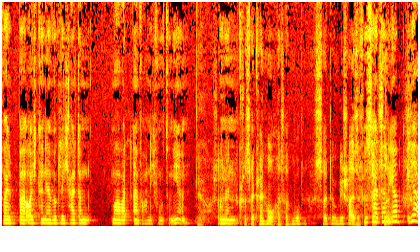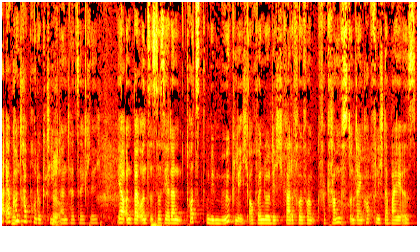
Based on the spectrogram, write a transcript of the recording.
Weil bei euch kann ja wirklich halt dann mal was einfach nicht funktionieren. Ja, und dann, du kriegst halt keinen hoch. Das ist halt irgendwie scheiße für Das ist halt dann ne? eher, ja, eher kontraproduktiv ja. dann tatsächlich. Ja, und bei uns ist das ja dann trotzdem wie möglich, auch wenn du dich gerade voll verkrampfst und dein Kopf nicht dabei ist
